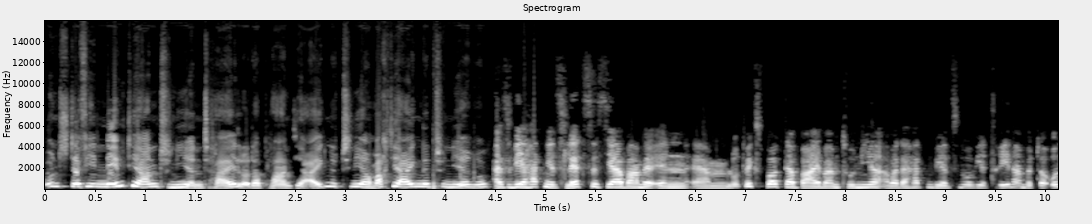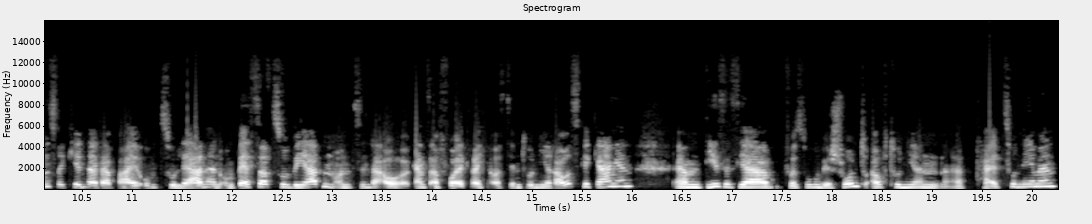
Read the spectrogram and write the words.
Und Steffi, nehmt ihr an Turnieren teil oder plant ihr eigene Turniere? Macht ihr eigene Turniere? Also wir hatten jetzt letztes Jahr waren wir in ähm, Ludwigsburg dabei beim Turnier, aber da hatten wir jetzt nur wir Trainermütter unsere Kinder dabei, um zu lernen, um besser zu werden und sind da auch ganz erfolgreich aus dem Turnier rausgegangen. Ähm, dieses Jahr versuchen wir schon auf Turnieren äh, teilzunehmen.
